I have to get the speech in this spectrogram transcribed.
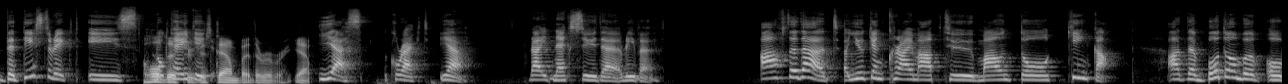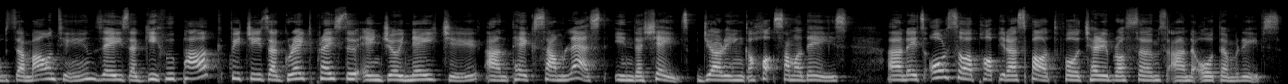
the district is The whole located district is down by the river. Yeah. Yes, correct. Yeah. Right next to the river. After that, you can climb up to Mount Kinka. At the bottom of, the mountain, there is a Gifu Park, which is a great place to enjoy nature and take some rest in the shades during hot summer days. And it's also a popular spot for cherry blossoms and autumn leaves.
